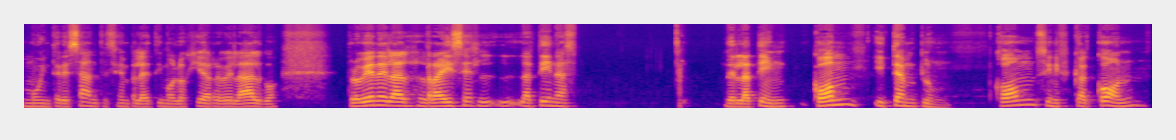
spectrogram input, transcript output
muy interesante, siempre la etimología revela algo, proviene de las raíces latinas del latín com y templum, Com significa con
